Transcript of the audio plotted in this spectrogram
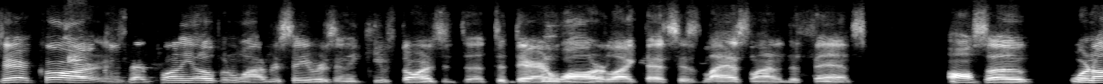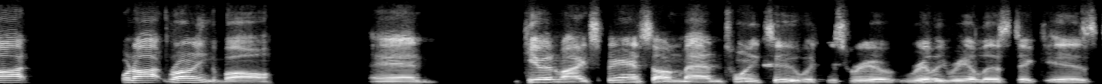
Derek Carr has had plenty of open wide receivers, and he keeps throwing it to, to Darren Waller like that's his last line of defense. Also, we're not we're not running the ball, and given my experience on Madden 22, which is real, really realistic, is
